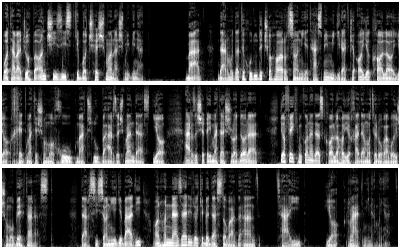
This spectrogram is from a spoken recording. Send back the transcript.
با توجه به آن چیزی است که با چشمانش می‌بیند. بعد در مدت حدود چهار ثانیه تصمیم می‌گیرد که آیا کالا یا خدمت شما خوب، مطلوب و ارزشمند است یا ارزش قیمتش را دارد یا فکر می کند از کالاها یا خدمات رقبای شما بهتر است. در سی ثانیه بعدی آنها نظری را که به دست آورده اند تایید یا رد می نمایند.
